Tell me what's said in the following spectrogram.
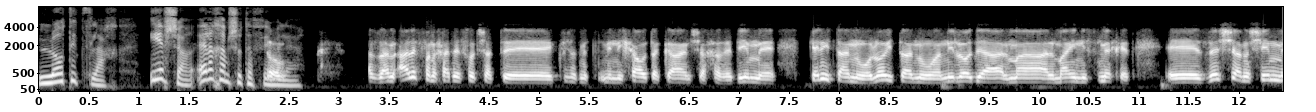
לא תצלח. אי אפשר, אין לכם שותפים טוב. אליה. אז א', הנחת היסוד שאת, אה, כפי שאת מניחה אותה כאן, שהחרדים אה, כן איתנו או לא איתנו, אני לא יודע על מה, על מה היא נסמכת. אה, זה שאנשים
